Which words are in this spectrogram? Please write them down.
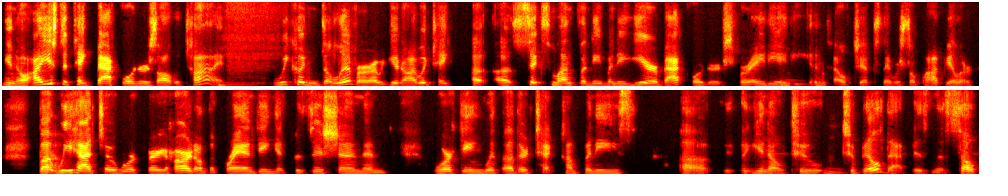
You know, I used to take back orders all the time. We couldn't deliver. You know, I would take a, a six month and even a year back orders for 8080 mm. Intel chips. They were so popular. But yeah. we had to work very hard on the branding and position and working with other tech companies uh, you know to mm. to build that business so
